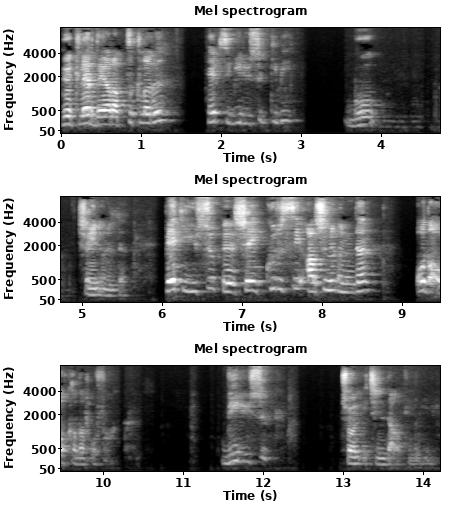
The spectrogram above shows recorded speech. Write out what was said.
göklerde yarattıkları hepsi bir yüzük gibi bu şeyin önünde. Peki yüzük şey kürsi arşının önünde o da o kadar ufak. Bir yüzük çöl içinde atlı gibi.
